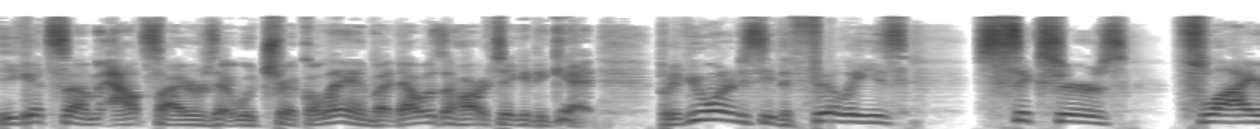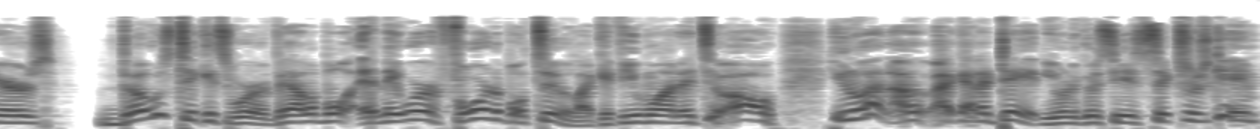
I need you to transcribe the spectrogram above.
You get some outsiders that would trickle in, but that was a hard ticket to get. But if you wanted to see the Phillies, Sixers, Flyers. Those tickets were available and they were affordable too. Like if you wanted to, oh, you know what? I, I got a date. You want to go see a Sixers game?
